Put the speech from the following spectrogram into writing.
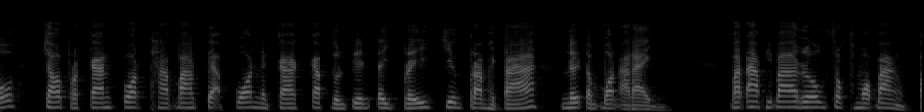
រ ចោទប្រកាន់គាត់ថាបានពាក់ព័ន្ធនឹងការកាប់ទន្ទ្រានដីព្រៃជាង5ហិកតា នៅតំបន់អរ៉ែងបាទអភិបាលរងស្រុកថ្មបាំងប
